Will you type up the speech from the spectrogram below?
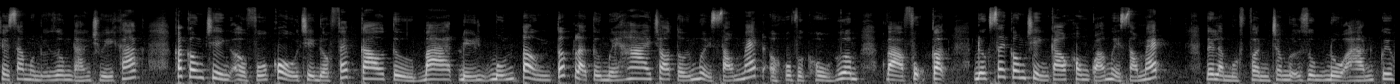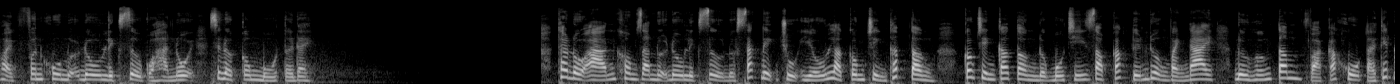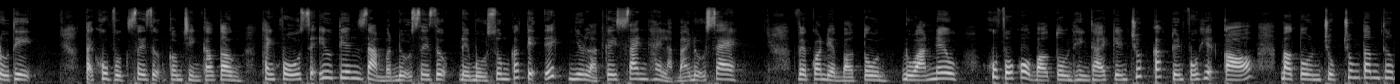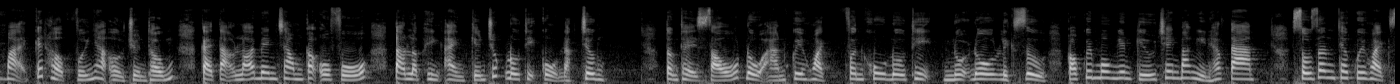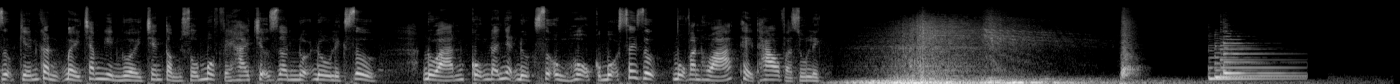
Chuyển sang một nội dung đáng chú ý khác, các công trình ở phố cổ chỉ được phép cao từ 3 đến 4 tầng, tức là từ 12 cho tới 16 mét ở khu vực Hồ Gươm và phụ cận, được xây công trình cao không quá 16 mét. Đây là một phần trong nội dung đồ án quy hoạch phân khu nội đô lịch sử của Hà Nội sẽ được công bố tới đây. Theo đồ án, không gian nội đô lịch sử được xác định chủ yếu là công trình thấp tầng. Công trình cao tầng được bố trí dọc các tuyến đường vành đai, đường hướng tâm và các khu tái thiết đô thị. Tại khu vực xây dựng công trình cao tầng, thành phố sẽ ưu tiên giảm mật độ xây dựng để bổ sung các tiện ích như là cây xanh hay là bãi đỗ xe. Về quan điểm bảo tồn, đồ án nêu, khu phố cổ bảo tồn hình thái kiến trúc các tuyến phố hiện có, bảo tồn trục trung tâm thương mại kết hợp với nhà ở truyền thống, cải tạo lõi bên trong các ô phố, tạo lập hình ảnh kiến trúc đô thị cổ đặc trưng, Tổng thể 6 đồ án quy hoạch phân khu đô thị nội đô lịch sử có quy mô nghiên cứu trên 3.000 ha. Số dân theo quy hoạch dự kiến gần 700.000 người trên tổng số 1,2 triệu dân nội đô lịch sử. Đồ án cũng đã nhận được sự ủng hộ của Bộ Xây dựng, Bộ Văn hóa, Thể thao và Du lịch.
